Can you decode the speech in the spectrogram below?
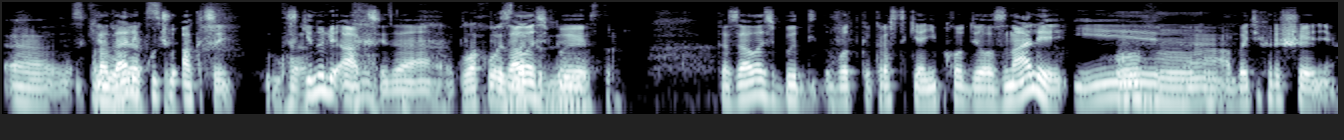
э, продали акции. кучу акций. Да. Скинули акции, да. Плохой Казалось знак бы, казалось бы, вот как раз-таки они, по ходу дела, знали и угу. э, об этих решениях.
